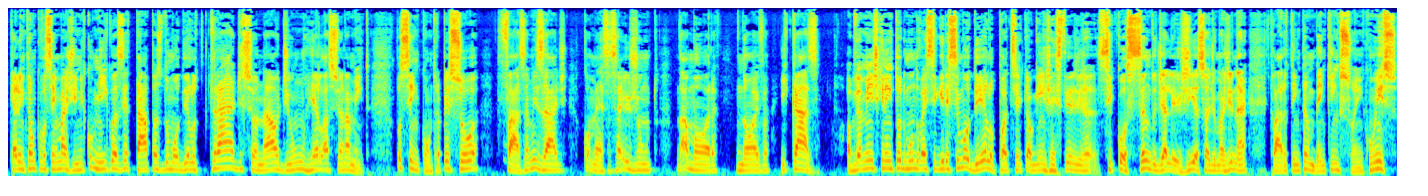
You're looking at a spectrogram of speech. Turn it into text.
Quero então que você imagine comigo as etapas do modelo tradicional de um relacionamento. Você encontra a pessoa, faz amizade, começa a sair junto, namora, noiva e casa. Obviamente que nem todo mundo vai seguir esse modelo, pode ser que alguém já esteja se coçando de alergia só de imaginar. Claro, tem também quem sonhe com isso.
